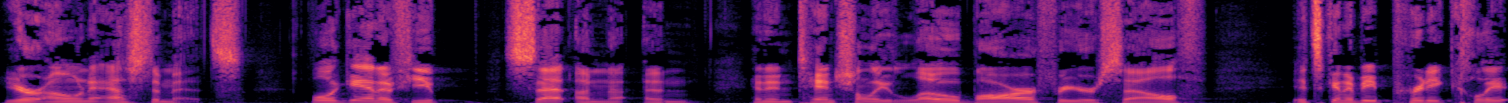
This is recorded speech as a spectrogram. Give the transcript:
your own estimates. Well, again, if you set an, an, an intentionally low bar for yourself, it's going to be pretty clear.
